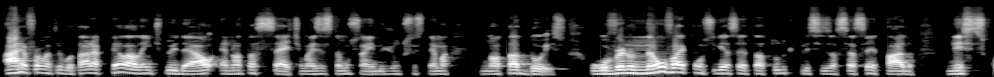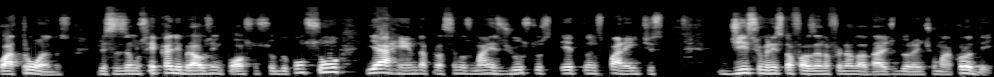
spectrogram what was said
a reforma tributária, pela lente do ideal, é nota 7, mas estamos saindo de um sistema nota 2. O governo não vai conseguir acertar tudo que precisa ser acertado nesses quatro anos. Precisamos recalibrar os impostos sobre o consumo e a renda para sermos mais justos e transparentes disse o ministro da Fazenda, Fernando Haddad, durante o Macro Day.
